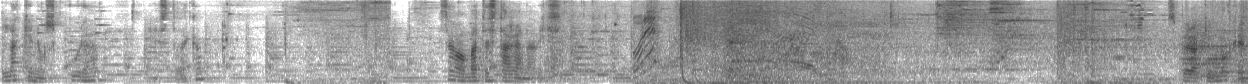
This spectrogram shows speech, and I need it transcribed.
la que nos cura esta de acá. Este combate está ganadísimo. Espero que invoque. Ahí.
